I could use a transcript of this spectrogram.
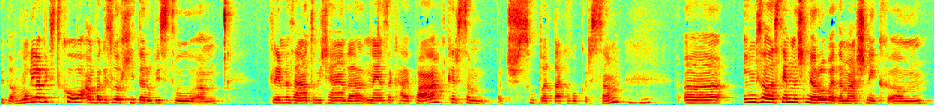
bi pa mogla biti tako, ampak zelo hitro v bistvu um, grem nazaj na to mišljenje, da ne vem zakaj pa, ker sem pač super, tako kot sem. Mm -hmm. uh, In mislim, da s tem nič ne robe, da imaš nek, um,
